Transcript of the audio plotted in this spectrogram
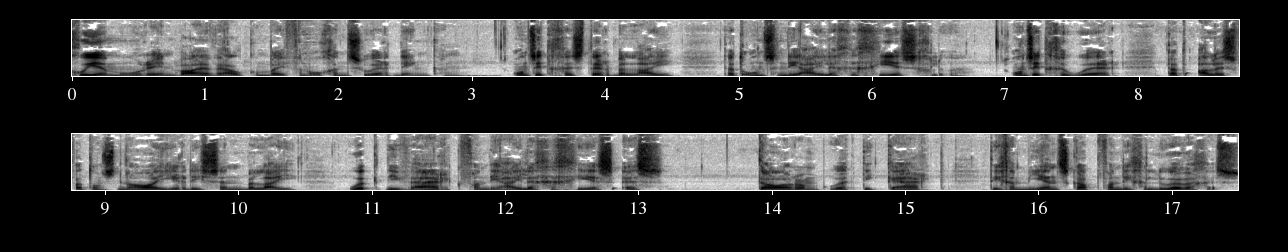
Goeiemôre en baie welkom by vanoggend se oordeenking. Ons het gister bely dat ons in die Heilige Gees glo. Ons het gehoor dat alles wat ons na hierdie sin bely, ook die werk van die Heilige Gees is. Daarom ook die kerk, die gemeenskap van die gelowiges.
